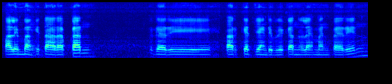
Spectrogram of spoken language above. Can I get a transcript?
Palembang. Kita harapkan dari target yang diberikan oleh Menperin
